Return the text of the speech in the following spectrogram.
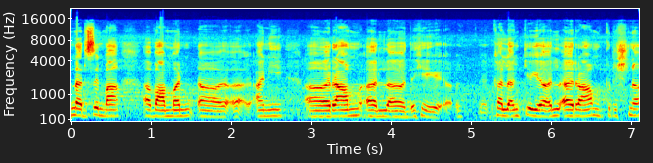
नरसिंहा वामन आणि राम ल- हे कलंकी ल- राम कृष्ण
